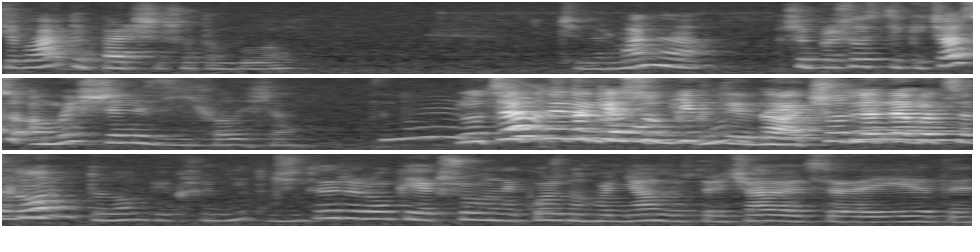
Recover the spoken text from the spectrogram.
Чи варто перше, що там було? Чи нормально? Що пройшло стільки часу, а ми ще не з'їхалися. Ну, це не таке суб'єктивне. Ну, да, якщо чотири для тебе це роки. норм, то норм, якщо ні, то ні. Чотири роки, якщо вони кожного дня зустрічаються, і це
